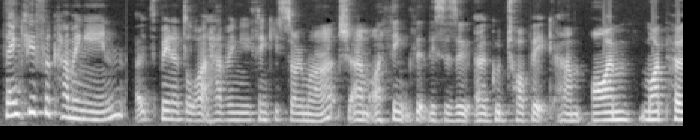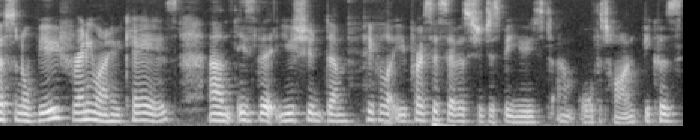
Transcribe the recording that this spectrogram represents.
thank you for coming in. It's been a delight having you. Thank you so much. Um, I think that this is a, a good topic. Um, I'm my personal view for anyone who cares um, is that you should um, people like you process service should just be used um, all the time because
